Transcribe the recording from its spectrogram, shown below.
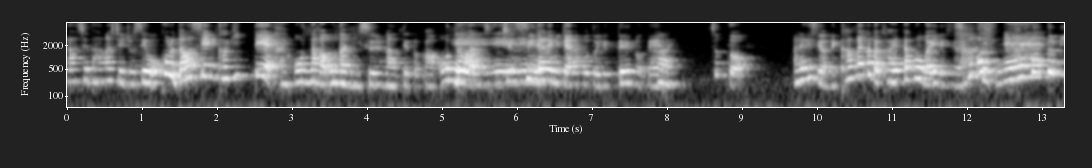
男性と話してる女性を怒る男性に限って、はい女がオナニーするなんてとか、女は純粋であれみたいなことを言ってるので、はい。ちょっと、あれですよね、考え方変えた方がいいですよね。そうですね。本当に、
